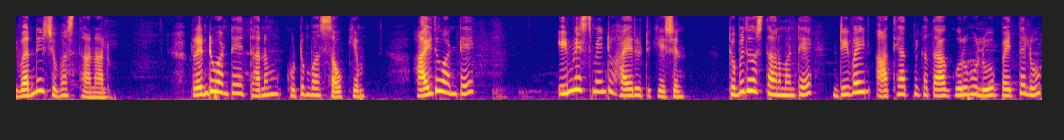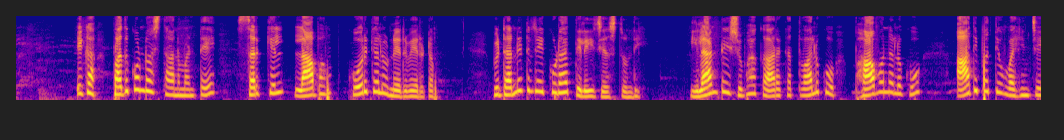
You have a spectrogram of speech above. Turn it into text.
ఇవన్నీ శుభస్థానాలు. రెండు అంటే ధనం కుటుంబ సౌఖ్యం. ఐదు అంటే ఇన్వెస్ట్మెంట్ హైయర్ ఎడ్యుకేషన్. తొమ్మిదో స్థానం అంటే డివైన్ ఆధ్యాత్మికత గురువులు పెద్దలు. ఇక పదకొండో స్థానం అంటే సర్కిల్ లాభం కోరికలు నెరవేరటం వీటన్నిటినీ కూడా తెలియజేస్తుంది. ఇలాంటి శుభ కారకత్వాలకు భావనలకు ఆధిపత్యం వహించే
